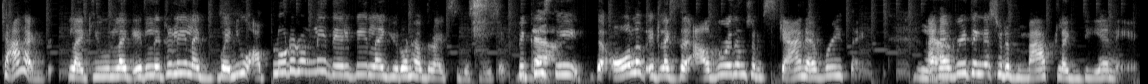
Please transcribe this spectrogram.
tagged. Like you like it literally like when you upload it only they'll be like you don't have the rights to this music. Because Yeah. they the, all of it like the algorithm sort of scan everything. And everything is sort of mapped like dna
